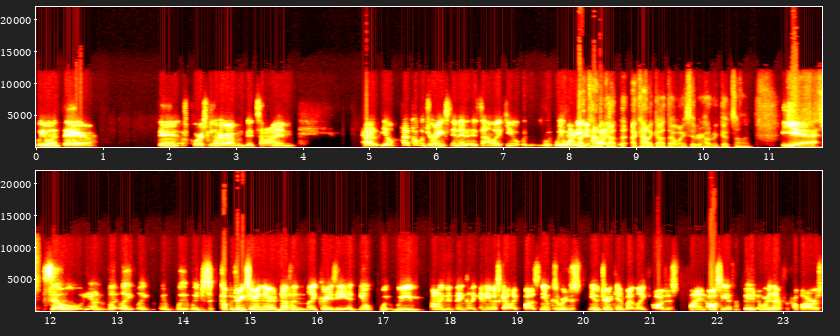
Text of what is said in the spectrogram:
We went there. Then, of course, you know, we were having a good time. Had you know had a couple of drinks, and it, it's not like you know we, we weren't even. I kind of got that. I kind of got that when he said we are having a good time. Yeah. So, you know, but like, like you know, we, we just a couple drinks here and there, nothing like crazy. And, you know, we, we, I don't even think like any of us got like buzzed, you know, because we're just, you know, drinking, but like all just fine. Also get some food. And we're there for a couple hours.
